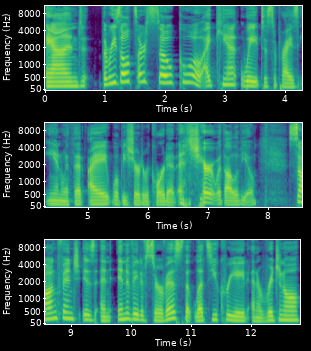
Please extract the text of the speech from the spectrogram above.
and the results are so cool. I can't wait to surprise Ian with it. I will be sure to record it and share it with all of you. Songfinch is an innovative service that lets you create an original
